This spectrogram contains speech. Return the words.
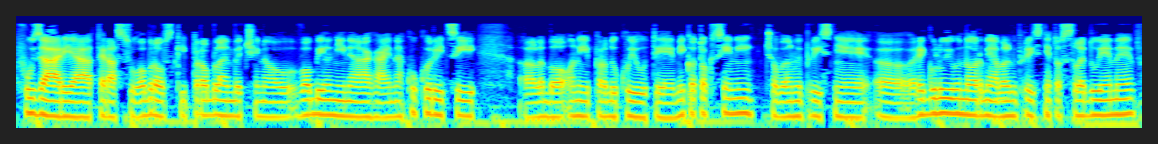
fuzária teraz sú obrovský problém väčšinou v obilninách, aj na kukurici, lebo oni produkujú tie mykotoxíny, čo veľmi prísne e, regulujú normy a veľmi prísne to sledujeme v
